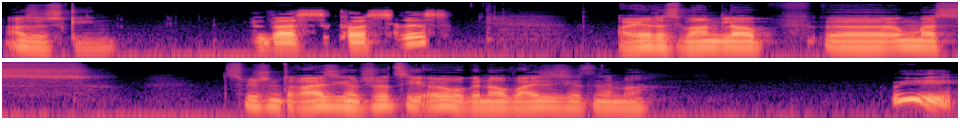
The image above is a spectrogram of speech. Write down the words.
Also es ging. Und was kostet es? Oh ja, das waren, glaube ich, äh, irgendwas zwischen 30 und 40 Euro, genau weiß ich jetzt nicht mehr. Hui.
